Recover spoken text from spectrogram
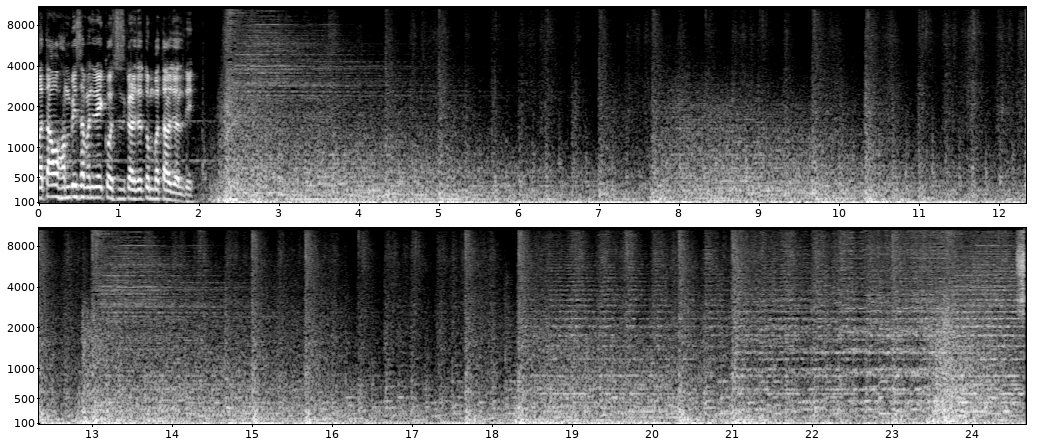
बताओ हम भी समझने की कोशिश करते तुम बताओ जल्दी।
